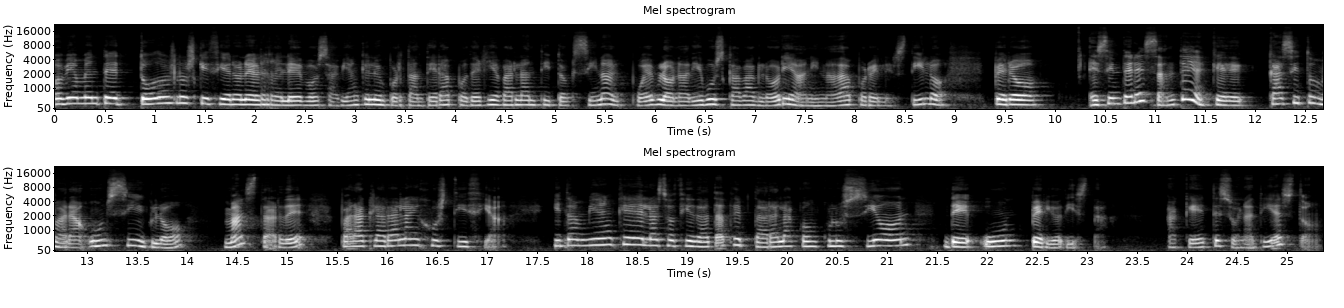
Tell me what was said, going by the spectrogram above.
Obviamente todos los que hicieron el relevo sabían que lo importante era poder llevar la antitoxina al pueblo, nadie buscaba gloria ni nada por el estilo, pero es interesante que casi tomara un siglo más tarde para aclarar la injusticia y también que la sociedad aceptara la conclusión de un periodista. ¿A qué te suena a ti esto?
